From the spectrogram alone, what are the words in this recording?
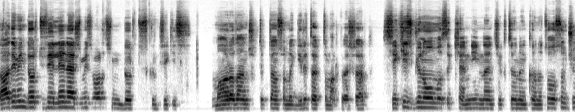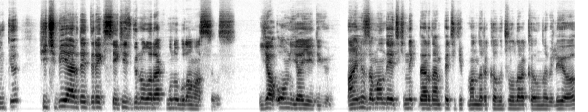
Daha demin 450 enerjimiz vardı. Şimdi 448. Mağaradan çıktıktan sonra geri taktım arkadaşlar. 8 gün olması kendiliğinden çıktığının kanıtı olsun. Çünkü hiçbir yerde direkt 8 gün olarak bunu bulamazsınız. Ya 10 ya 7 gün. Aynı zamanda etkinliklerden pet ekipmanları kalıcı olarak alınabiliyor.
